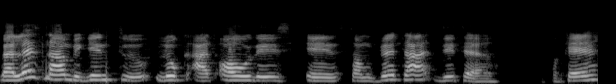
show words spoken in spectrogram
But let's now begin to look at all this in some greater detail. Okay?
